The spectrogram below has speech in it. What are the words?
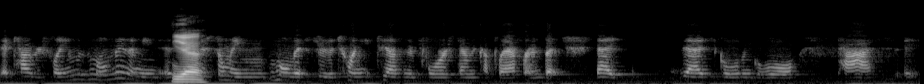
a Calgary Flames moment. I mean, Yeah. there's so many moments through the 20, 2004 Stanley Cup playoff run, but that that golden goal pass it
